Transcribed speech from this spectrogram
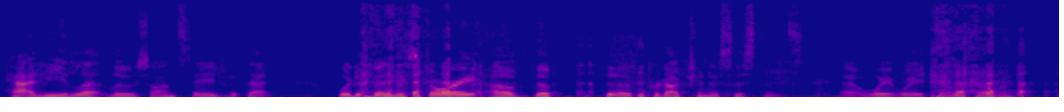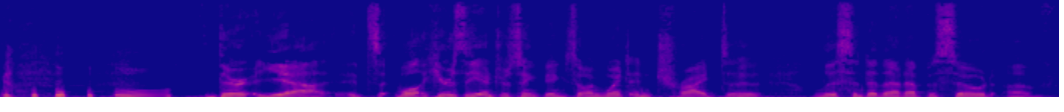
had he let loose on stage with that would have been the story of the the production assistants. Uh, wait, wait, don't tell me. There, yeah, it's well. Here's the interesting thing. So I went and tried to listen to that episode of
